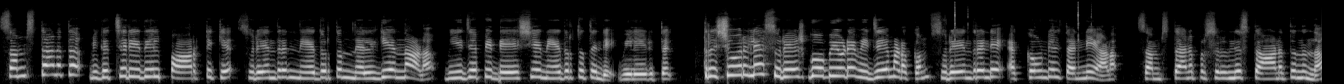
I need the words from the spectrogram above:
സംസ്ഥാനത്ത് മികച്ച രീതിയിൽ പാർട്ടിക്ക് സുരേന്ദ്രൻ നേതൃത്വം നൽകിയെന്നാണ് ബി ജെ പി ദേശീയ നേതൃത്വത്തിന്റെ വിലയിരുത്തൽ. തൃശൂരിലെ സുരേഷ് ഗോപിയുടെ വിജയമടക്കം സുരേന്ദ്രന്റെ അക്കൗണ്ടിൽ തന്നെയാണ്. സംസ്ഥാന പ്രസിഡന്റ് സ്ഥാനത്ത് നിന്ന്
